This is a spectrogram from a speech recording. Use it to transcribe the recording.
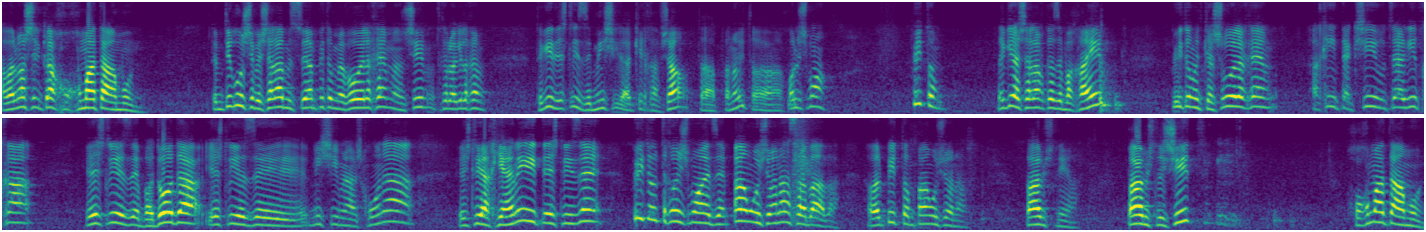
אבל מה שנקרא חוכמת ההמון. אתם תראו שבשלב מסוים פתאום יבואו אליכם אנשים, יתחילו להגיד לכם, תגיד, יש לי איזה מישהי להכיר לך, אפשר? אתה פנוי? אתה יכול לשמוע? פתאום. יגיע שלב כזה בחיים, פתאום יתקשרו אליכם, אחי, תקשיב, רוצה להגיד לך, יש לי איזה בדודה, יש לי איזה מישהי מהשכונה, יש לי אחיינית, יש לי זה, פתאום תוכלו לשמוע את זה. פעם ראשונה, סבבה, אבל פתאום פעם ראשונה, פעם שנייה, פעם שלישית, חוכמת ההמון.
